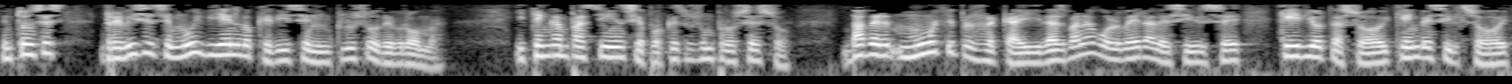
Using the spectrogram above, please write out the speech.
Entonces, revísese muy bien lo que dicen, incluso de broma. Y tengan paciencia, porque eso es un proceso. Va a haber múltiples recaídas, van a volver a decirse qué idiota soy, qué imbécil soy,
